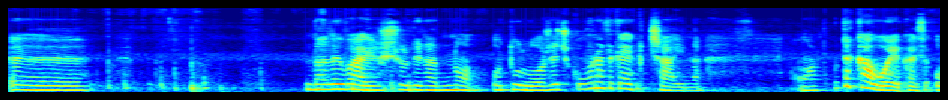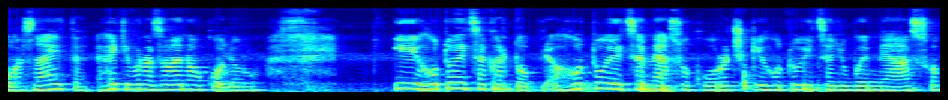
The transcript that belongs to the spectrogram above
Е- наливаєш сюди на дно оту ложечку, вона така, як чайна. От. Така о якась, о, знаєте, геть вона зеленого кольору. І готується картопля, готується м'ясо курочки, готується любе м'ясо,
